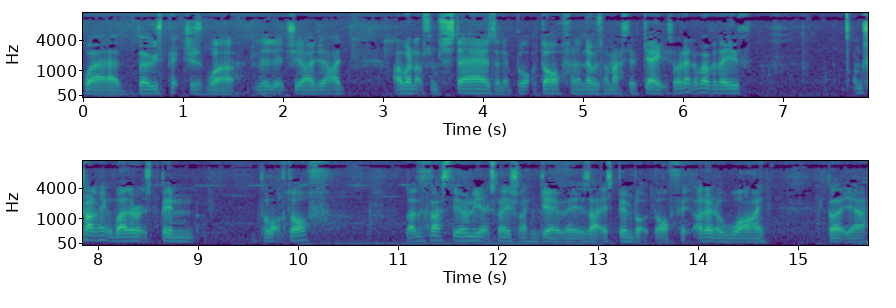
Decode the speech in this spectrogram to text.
where those pictures were. Literally, I, I I went up some stairs and it blocked off, and then there was a massive gate. So I don't know whether they've. I'm trying to think whether it's been blocked off. Like that's the only explanation I can give is that it's been blocked off. It, I don't know why, but yeah,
